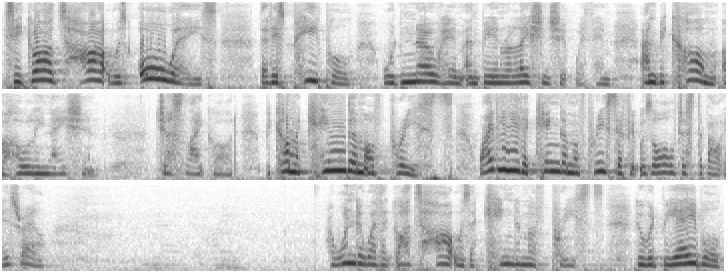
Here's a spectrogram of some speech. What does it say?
You see, God's heart was always that his people would know him and be in relationship with him and become a holy nation just like God. Become a kingdom of priests. Why do you need a kingdom of priests if it was all just about Israel? I wonder whether God's heart was a kingdom of priests who would be able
